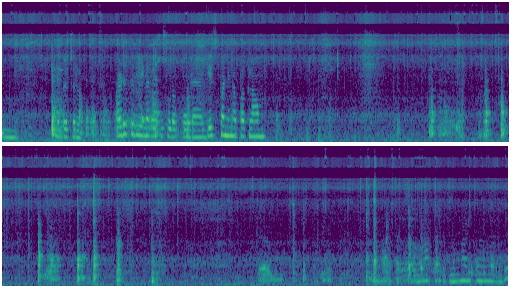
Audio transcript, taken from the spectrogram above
ம், எடுத்து வச்சிடலாம். அடுத்தது என்ன தோசை சுட போகிறேன் கெஸ் பண்ணுங்க பார்க்கலாம் முன்னாடி உள்ள வருது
